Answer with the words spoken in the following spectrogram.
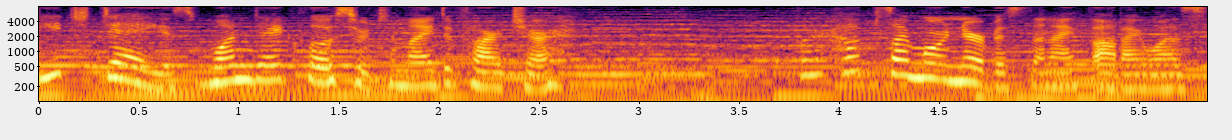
now. Each day is one day closer to my departure. Perhaps I'm more nervous than I thought I was.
